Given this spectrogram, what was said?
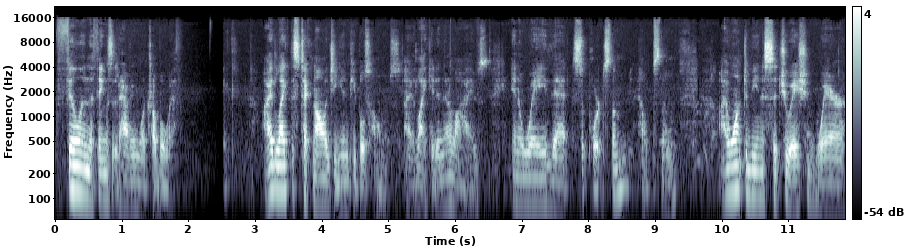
fill in the things that they're having more trouble with. I'd like this technology in people's homes. I'd like it in their lives in a way that supports them, helps them. I want to be in a situation where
